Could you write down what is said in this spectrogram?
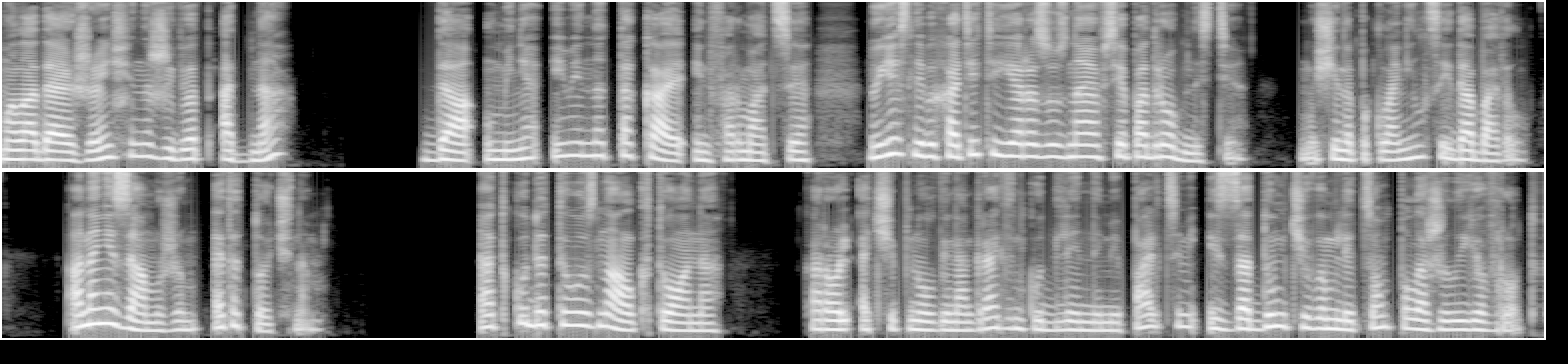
Молодая женщина живет одна? Да, у меня именно такая информация, но если вы хотите, я разузнаю все подробности. Мужчина поклонился и добавил: Она не замужем, это точно. Откуда ты узнал, кто она? Король отщипнул виноградинку длинными пальцами и с задумчивым лицом положил ее в рот.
